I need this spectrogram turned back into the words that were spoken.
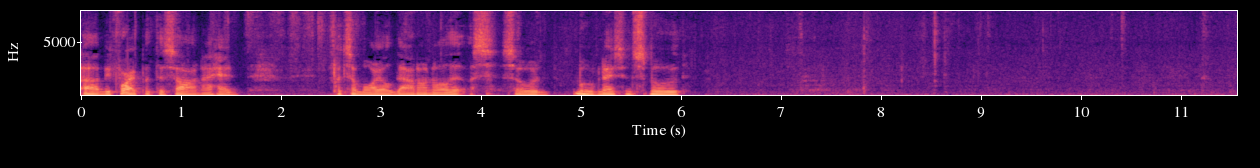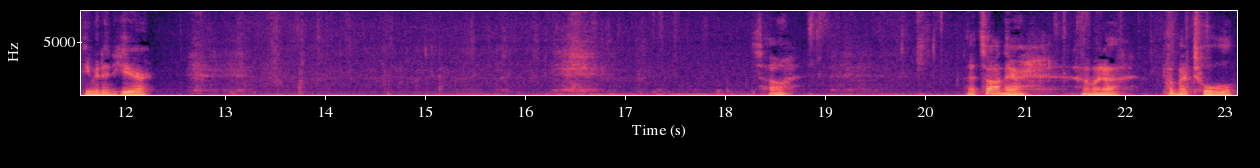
Uh, before I put this on, I had put some oil down on all this so it would move nice and smooth. even in here. So that's on there. I'm gonna put my tool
